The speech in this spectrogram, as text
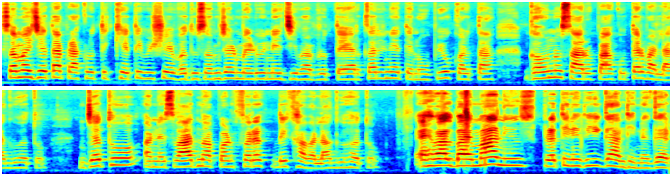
સમય જતાં પ્રાકૃતિક ખેતી વિશે વધુ સમજણ મેળવીને જીવામૃત તૈયાર કરીને તેનો ઉપયોગ કરતા ઘઉંનો સારો પાક ઉતરવા લાગ્યો હતો. જથ્થો અને સ્વાદમાં પણ ફરક દેખાવા લાગ્યો હતો. અહેવાલ બાય મા ન્યૂઝ, પ્રતિનિધિ ગાંધીનગર.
